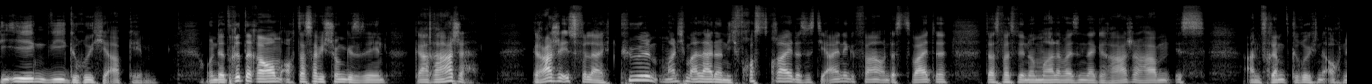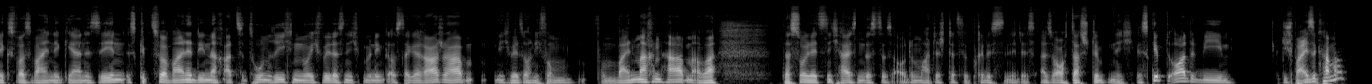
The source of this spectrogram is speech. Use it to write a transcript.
die irgendwie Gerüche abgeben. Und der dritte Raum, auch das habe ich schon gesehen, Garage. Garage ist vielleicht kühl, manchmal leider nicht frostfrei, das ist die eine Gefahr. Und das zweite, das, was wir normalerweise in der Garage haben, ist an Fremdgerüchen auch nichts, was Weine gerne sehen. Es gibt zwar Weine, die nach Aceton riechen, nur ich will das nicht unbedingt aus der Garage haben. Ich will es auch nicht vom, vom Weinmachen haben, aber das soll jetzt nicht heißen, dass das automatisch dafür prädestiniert ist. Also auch das stimmt nicht. Es gibt Orte wie die Speisekammer.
